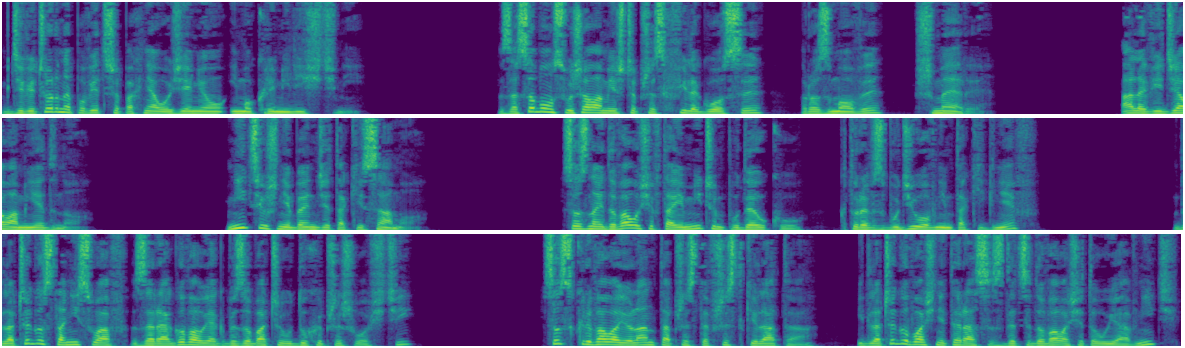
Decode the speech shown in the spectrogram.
gdzie wieczorne powietrze pachniało ziemią i mokrymi liśćmi. Za sobą słyszałam jeszcze przez chwilę głosy, rozmowy, szmery. Ale wiedziałam jedno. Nic już nie będzie takie samo. Co znajdowało się w tajemniczym pudełku, które wzbudziło w nim taki gniew? Dlaczego Stanisław zareagował, jakby zobaczył duchy przeszłości? Co skrywała Jolanta przez te wszystkie lata i dlaczego właśnie teraz zdecydowała się to ujawnić?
